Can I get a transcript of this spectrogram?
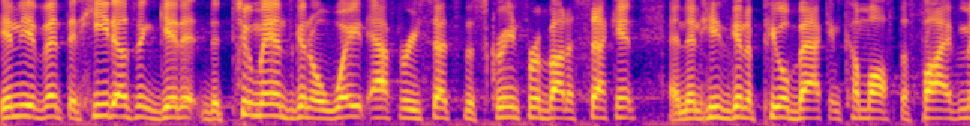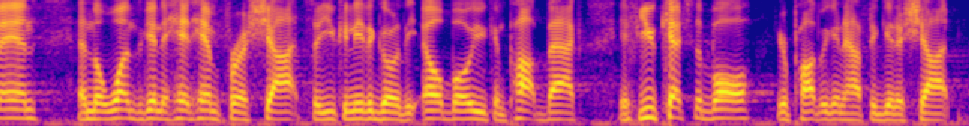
In the event that he doesn't get it, the two man's going to wait after he sets the screen for about a second, and then he's going to peel back and come off the five man, and the one's going to hit him for a shot. So you can either go to the elbow, you can pop back. If you catch the ball, you're probably going to have to get a shot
